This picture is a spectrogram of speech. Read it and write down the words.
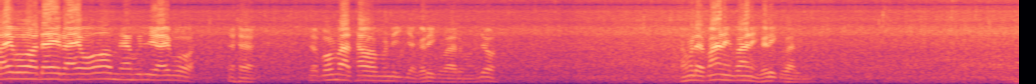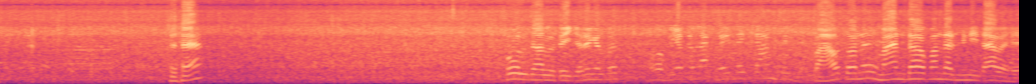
આવ્યો ડાયરો આવ્યો મેં ભૂલી આવ્યો બમા થવા માંડી ગયા ઘડીક વારમાં, જો. હમણાં પાણી પાણી ઘડીક વારમાં. ફૂલ ચાલુ થઈ ગયા ને હવે બે કલાક થઈ જાય કામ થઈ જાય પણ આવતો નહીં માન દસ પંદર મિનિટ આવે છે.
